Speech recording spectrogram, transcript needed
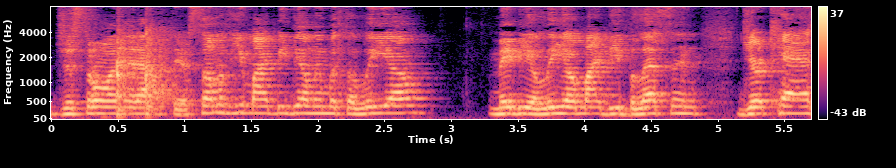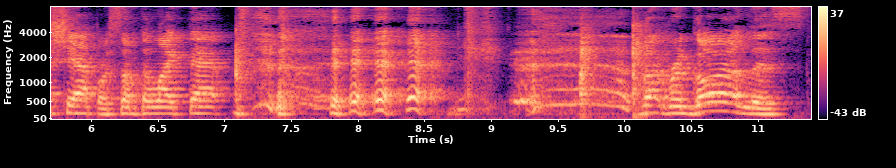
Just throwing it out there. Some of you might be dealing with a Leo. Maybe a Leo might be blessing your cash app or something like that. but regardless,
